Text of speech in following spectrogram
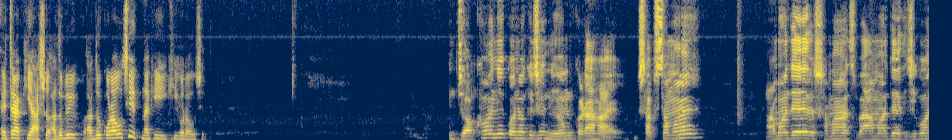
এটা কি আসো আদৌ আদৌ করা উচিত নাকি কি করা উচিত? যখনই কোনো কিছু নিয়ম করা হয় সবসময় আমাদের সমাজ বা আমাদের জীবন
